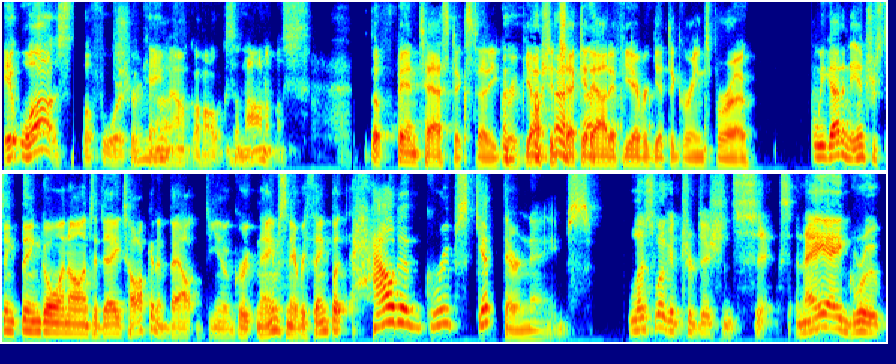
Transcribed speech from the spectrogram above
It was before it became enough. Alcoholics Anonymous. The fantastic study group. Y'all should check it out if you ever get to Greensboro. We got an interesting thing going on today talking about, you know, group names and everything, but how do groups get their names? Let's look at tradition six. An AA group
